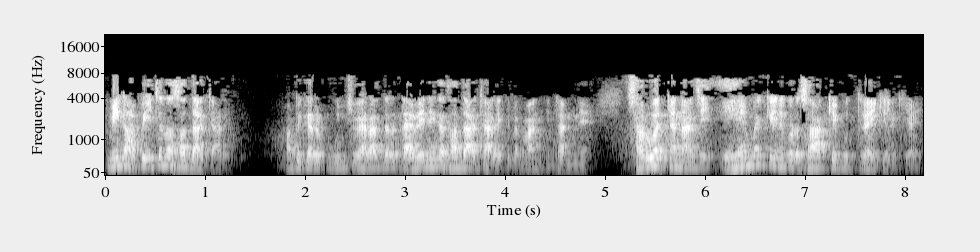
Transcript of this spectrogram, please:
මේක අපි හිතන සදාචාරය. අපි කරපු පුංචි වැරද්දට තැවෙන එක සදාචාරය කියලා මම හිතන්නේ. සරුවච්චන්හන්සේ එහෙම කෙනෙකුට ශාක්‍ය පුත්‍රයයි කියලා කියයි.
